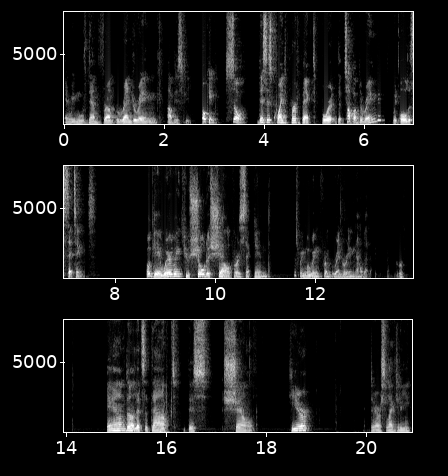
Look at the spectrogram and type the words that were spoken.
and remove them from rendering, obviously. Okay, so this is quite perfect for the top of the ring with all the settings. Okay, we're going to show the shell for a second. Just removing from rendering now that I remember. And uh, let's adapt this shell here. There slightly.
